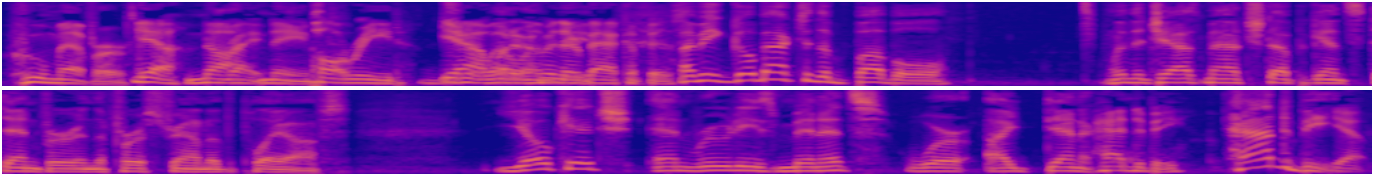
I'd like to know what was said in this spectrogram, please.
whomever, Yeah, not right. named Paul Reed. Yeah, whatever- their backup is. I mean, go back to the bubble when the Jazz matched up against Denver in the first round of the playoffs. Jokic and Rudy's minutes were identical. Had to be. Had to be. Yep.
